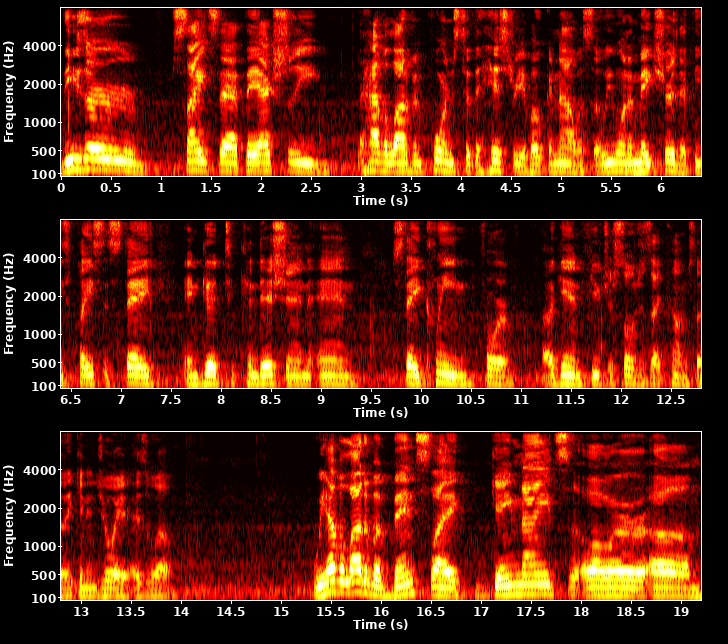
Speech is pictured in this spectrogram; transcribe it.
These are sites that they actually have a lot of importance to the history of Okinawa, so we want to make sure that these places stay in good condition and stay clean for, again, future soldiers that come so they can enjoy it as well. We have a lot of events like game nights or um,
